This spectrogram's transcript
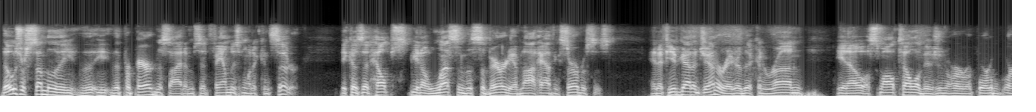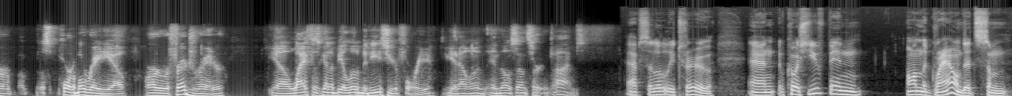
Those are some of the, the, the preparedness items that families want to consider because it helps, you know, lessen the severity of not having services. And if you've got a generator that can run, you know, a small television or a portable or a portable radio or a refrigerator, you know, life is going to be a little bit easier for you, you know, in, in those uncertain times. Absolutely true. And of course, you've been on the ground at some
